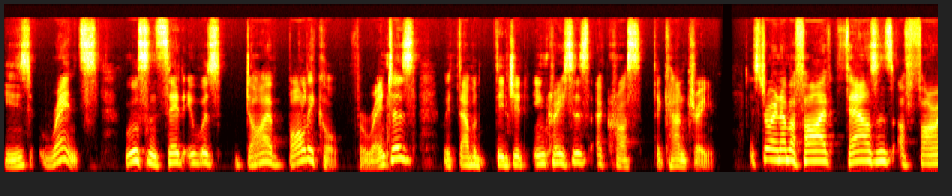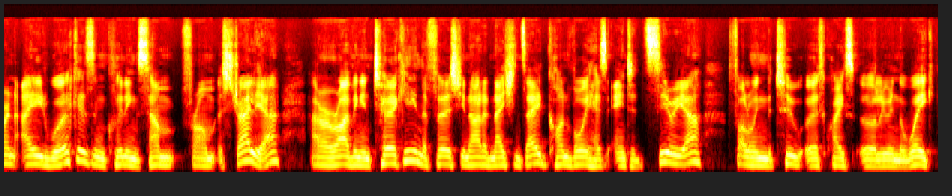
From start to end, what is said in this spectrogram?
is rents. Wilson said it was diabolical for renters, with double digit increases across the country. In story number five, thousands of foreign aid workers, including some from Australia, are arriving in Turkey, and the first United Nations aid convoy has entered Syria following the two earthquakes earlier in the week.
